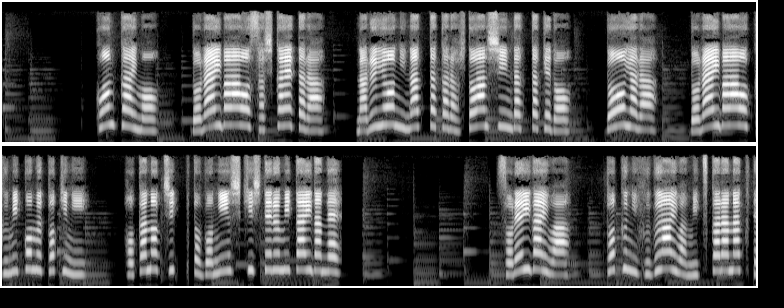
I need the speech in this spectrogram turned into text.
今回も、ドライバーを差し替えたら、なるようになったから一安心だったけど、どうやら、ドライバーを組み込むときに、他のチップとご認識してるみたいだね。それ以外は、特に不具合は見つからなくて、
